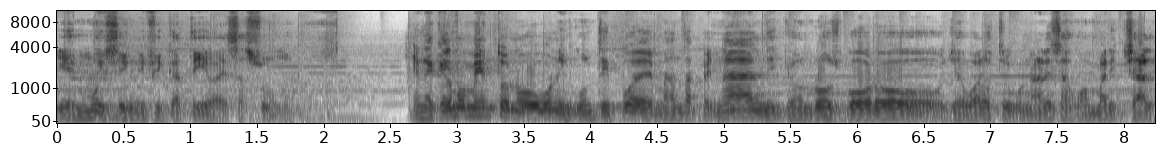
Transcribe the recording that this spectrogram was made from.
y es muy significativa esa suma. En aquel momento no hubo ningún tipo de demanda penal, ni John Roseboro llevó a los tribunales a Juan Marichal.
